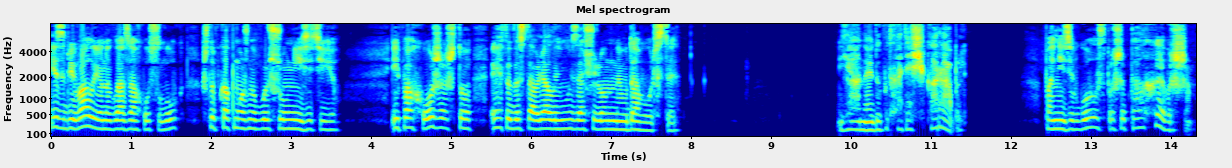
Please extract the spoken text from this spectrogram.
избивал ее на глазах услуг, чтобы как можно больше унизить ее. И похоже, что это доставляло ему изощренное удовольствие. «Я найду подходящий корабль», — понизив голос, прошептал Хевершем.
